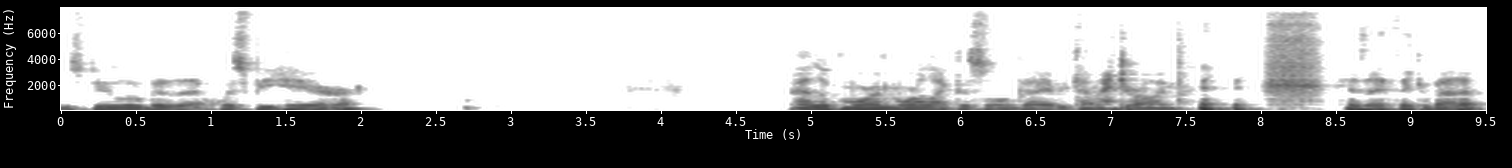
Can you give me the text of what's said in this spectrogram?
let's do a little bit of that wispy hair. I look more and more like this old guy every time I draw him as I think about it.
